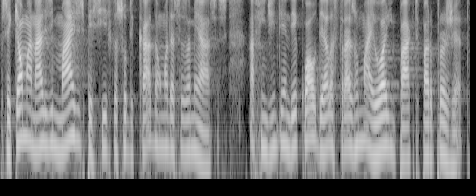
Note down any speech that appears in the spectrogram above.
você quer uma análise mais específica sobre cada uma dessas ameaças, a fim de entender qual delas traz o maior impacto para o projeto.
